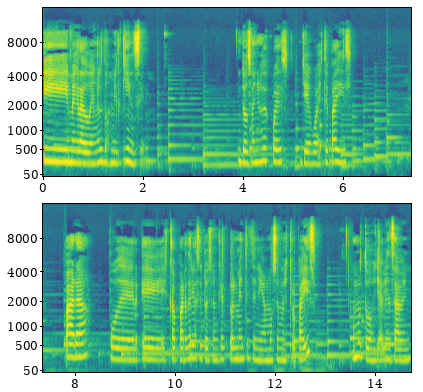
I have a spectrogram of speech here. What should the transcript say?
y me gradué en el 2015. Dos años después llego a este país para poder eh, escapar de la situación que actualmente teníamos en nuestro país. Como todos ya bien saben,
